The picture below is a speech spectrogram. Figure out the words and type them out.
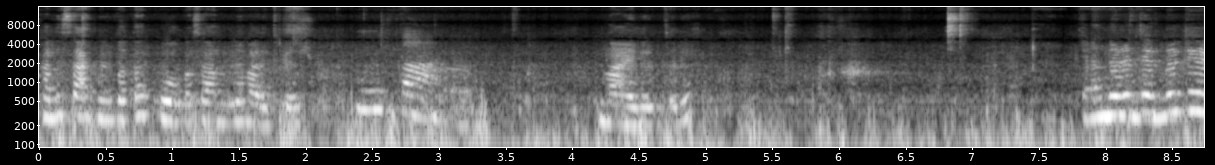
খালি চাকরির কথা কোক আছে সামদুরে বাড়ি ফিরে আসব মায়ের তোরে চান্দুরে দেখবে কে?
